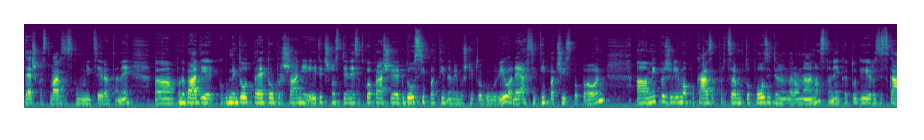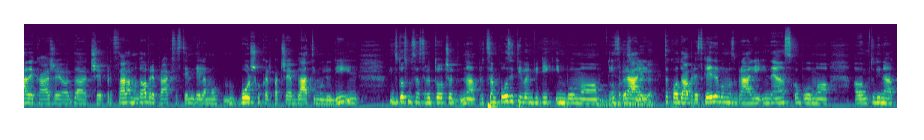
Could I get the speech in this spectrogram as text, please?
težka stvar za komunicirati. Um, ponavadi je, ko nekdo odpre to vprašanje etičnosti, ne se tako vprašajo, kdo si pa ti, da mi boš ti to govoril, ne a si ti pa čist popoln. Uh, mi pa želimo pokazati predvsem to pozitivno naravnanost, ker tudi raziskave kažejo, da če predstavljamo dobre prakse, s tem delamo bolj, kot pa če blatimo ljudi. In, In zato smo se osredotočili na predvsem pozitiven vidik in bomo dobre izbrali zglede. tako dobre zglede. bomo zbrali in dejansko bomo um, tudi na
